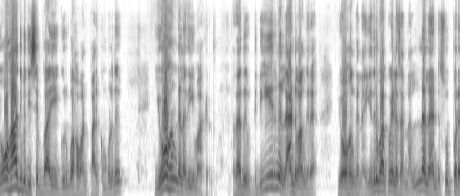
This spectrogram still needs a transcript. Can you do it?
யோகாதிபதி செவ்வாயை குரு பகவான் பார்க்கும் பொழுது யோகங்கள் அதிகமாகிறது. அதாவது திடீர்னு லேண்ட் வாங்குகிற யோகங்கள் நான் எதிர்பார்க்கவே இல்லை சார். நல்ல லேண்டு சூப்பர்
